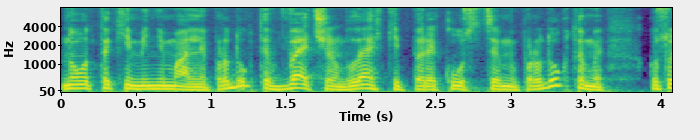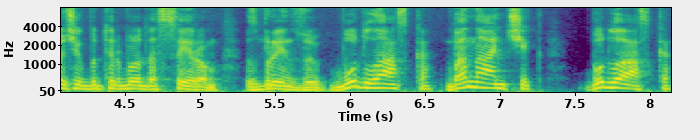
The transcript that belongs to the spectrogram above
Ну, от такі мінімальні продукти. Вечором легкий перекус з цими продуктами, кусочок бутерброда з сиром з бринзою, будь ласка, бананчик, будь ласка.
